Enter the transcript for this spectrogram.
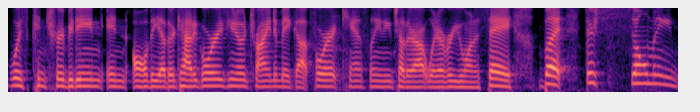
was contributing in all the other categories, you know, trying to make up for it, canceling each other out, whatever you want to say. But there's so many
